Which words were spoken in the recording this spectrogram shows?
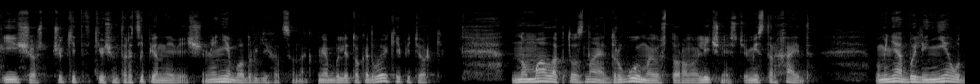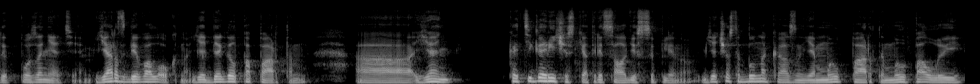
и еще какие-то такие очень второстепенные вещи. У меня не было других оценок, у меня были только двойки и пятерки. Но мало кто знает другую мою сторону личностью, мистер Хайд. У меня были неуды по занятиям. Я разбивал окна, я бегал по партам, а, я категорически отрицал дисциплину. Я часто был наказан, я мыл парты, мыл полы,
